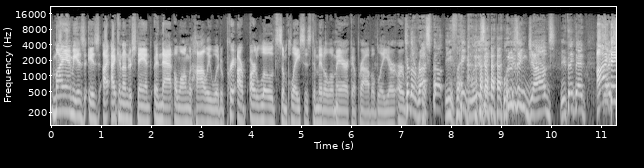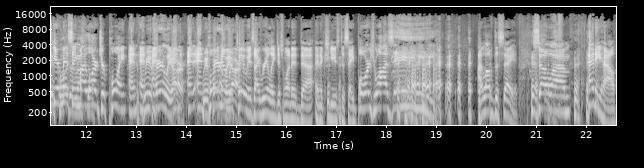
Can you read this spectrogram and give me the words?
Miami is is I, I can understand in that along with Hollywood are, are are loathsome places to Middle America probably or, or to the Rust Belt. Do you think losing losing jobs? Do you think that? I think you're missing my Belt? larger point, and, and We and- apparently and, are. And, and We point number are. two is I really just wanted uh, an excuse to say bourgeoisie. I love to say it. So um, anyhow,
